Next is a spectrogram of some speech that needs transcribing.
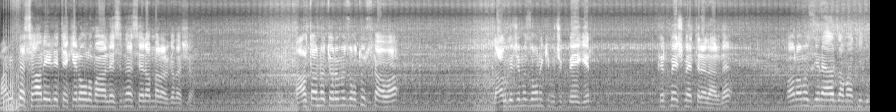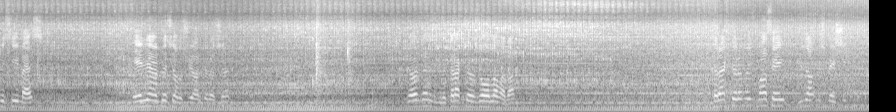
Manisa Salihli Tekeroğlu Mahallesi'nden selamlar arkadaşlar. Alternatörümüz 30 kava. Dalgıcımız 12,5 beygir. 45 metrelerde. Tonamız yine her zamanki gibi Siemens. 50 Hz'de çalışıyor arkadaşlar. Gördüğünüz gibi traktör zorlamadan. Traktörümüz Masey 165'lik.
